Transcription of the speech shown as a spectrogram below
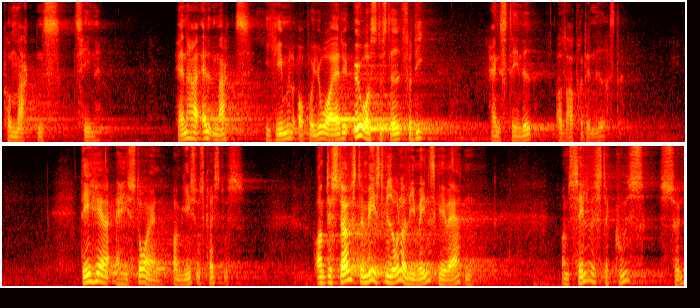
på magtens tinde. Han har al magt i himmel og på jord og er det øverste sted, fordi han steg ned og var på det nederste. Det her er historien om Jesus Kristus. Om det største, mest vidunderlige menneske i verden. Om selveste Guds søn.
